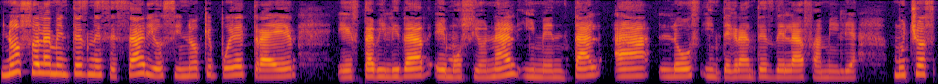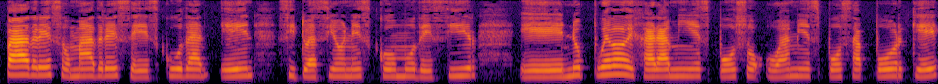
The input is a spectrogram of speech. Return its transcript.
no solamente es necesario, sino que puede traer estabilidad emocional y mental a los integrantes de la familia. Muchos padres o madres se escudan en situaciones como decir eh, no puedo dejar a mi esposo o a mi esposa porque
